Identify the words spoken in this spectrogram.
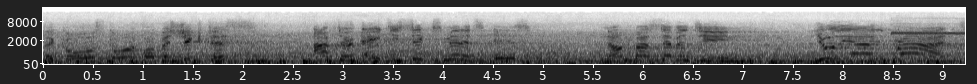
The goal scorer for Besiktas after 86 minutes is number 17, Julian Brandt.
